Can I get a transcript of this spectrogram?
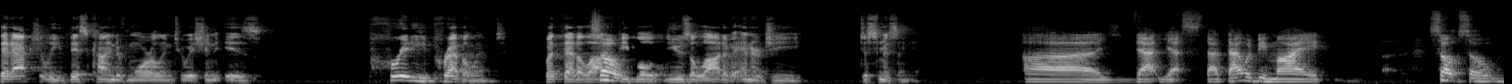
that actually this kind of moral intuition is pretty prevalent, but that a lot so, of people use a lot of energy dismissing it. Uh, that yes, that that would be my. So so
